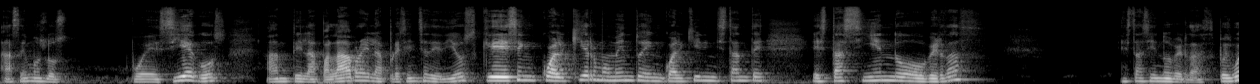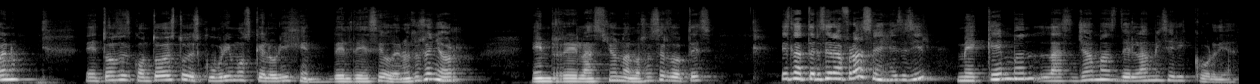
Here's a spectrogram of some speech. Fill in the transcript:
hacemos los pues ciegos ante la palabra y la presencia de Dios, que es en cualquier momento, en cualquier instante, está siendo verdad. Está siendo verdad. Pues bueno, entonces con todo esto descubrimos que el origen del deseo de nuestro Señor en relación a los sacerdotes es la tercera frase, es decir, me queman las llamas de la misericordia,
